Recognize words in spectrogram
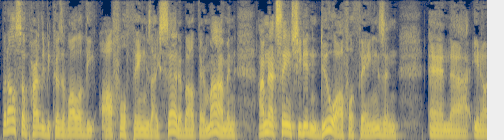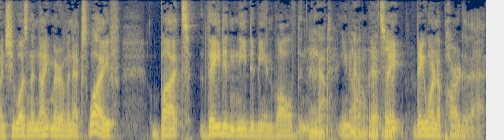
But also partly because of all of the awful things I said about their mom. And I'm not saying she didn't do awful things and, and, uh, you know, and she wasn't a nightmare of an ex-wife but they didn't need to be involved in that. No, you know, no, that's they, they weren't a part of that.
